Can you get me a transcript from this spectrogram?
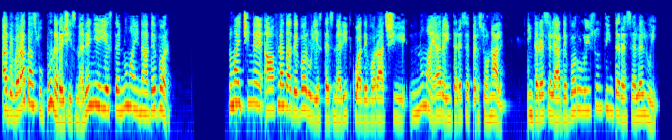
Adevărata supunere și smerenie este numai în adevăr. Numai cine a aflat adevărul este smerit cu adevărat și nu mai are interese personale. Interesele adevărului sunt interesele lui.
